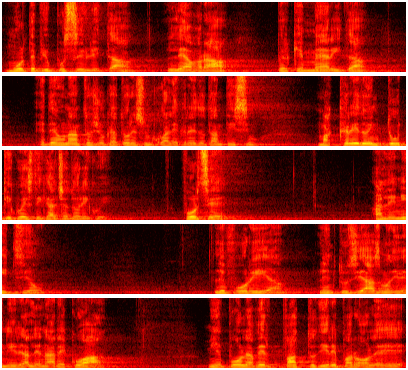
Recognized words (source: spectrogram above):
molte più possibilità, le avrà perché merita ed è un altro giocatore sul quale credo tantissimo, ma credo in tutti questi calciatori qui. Forse all'inizio l'euforia, l'entusiasmo di venire a allenare qua mi può aver fatto dire parole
